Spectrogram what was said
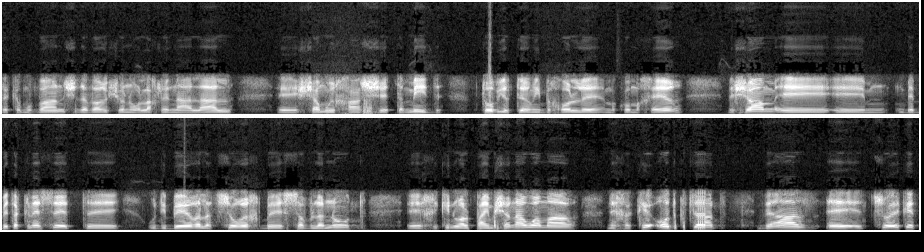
וכמובן שדבר ראשון הוא הלך לנהלל, אה, שם הוא חש תמיד טוב יותר מבכל מקום אחר, ושם בבית הכנסת הוא דיבר על הצורך בסבלנות, חיכינו אלפיים שנה, הוא אמר, נחכה עוד קצת, ואז צועקת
